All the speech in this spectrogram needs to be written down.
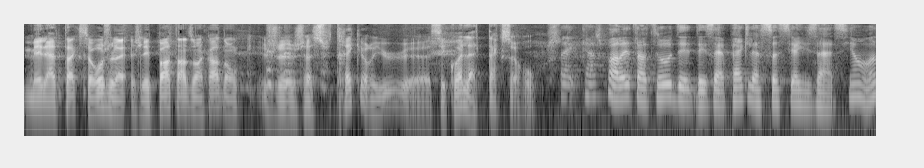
Mais la taxe rose, je ne l'ai pas entendue encore, donc je, suis très curieux. Euh, c'est quoi la taxe rose? Ben, quand je parlais tantôt des, impacts de la socialisation, hein,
